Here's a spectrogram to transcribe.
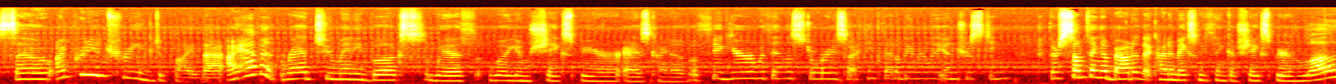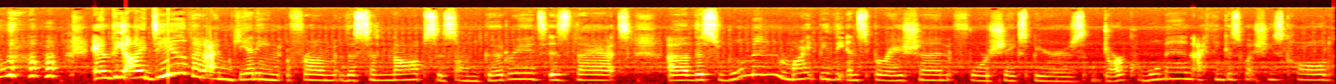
so I'm pretty intrigued by that. I haven't read too many books with William Shakespeare as kind of a figure within the story, so I think that'll be really interesting. There's something about it that kind of makes me think of Shakespeare in Love. and the idea that I'm getting from the synopsis on Goodreads is that uh, this woman might be the inspiration for Shakespeare's Dark Woman, I think is what she's called.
